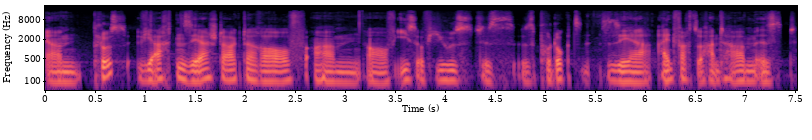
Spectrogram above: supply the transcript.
Ähm, plus, wir achten sehr stark darauf, ähm, auf Ease of Use des, des Produkts sehr einfach zu handhaben ist.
